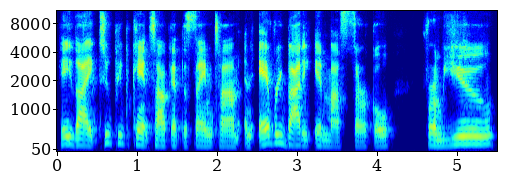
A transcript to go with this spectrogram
he like two people can't talk at the same time. And everybody in my circle, from you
